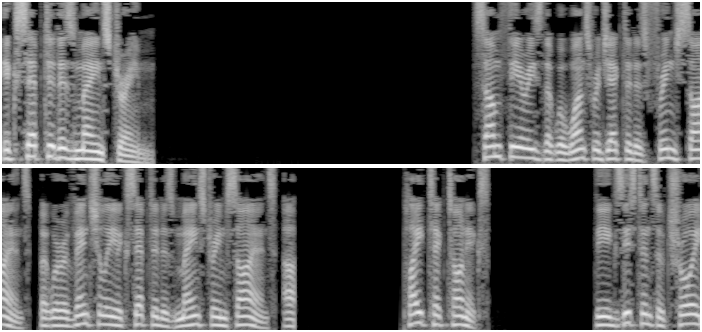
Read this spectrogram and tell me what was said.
Accepted as mainstream Some theories that were once rejected as fringe science, but were eventually accepted as mainstream science, are Plate tectonics the existence of Troy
